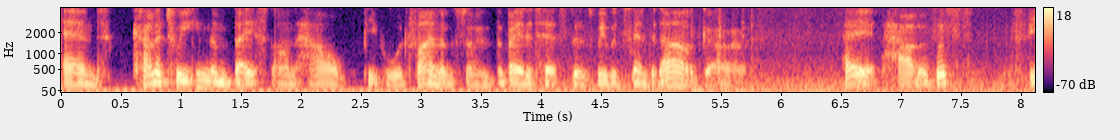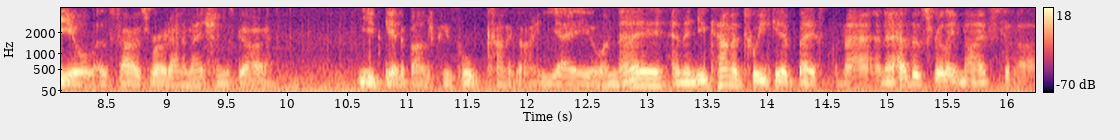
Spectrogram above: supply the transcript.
and kind of tweaking them based on how people would find them so the beta testers we would send it out go hey how does this feel as far as road animations go you'd get a bunch of people kind of going yay or nay, and then you kind of tweak it based on that. And it had this really nice, uh,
